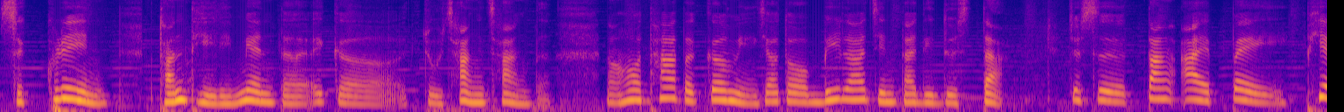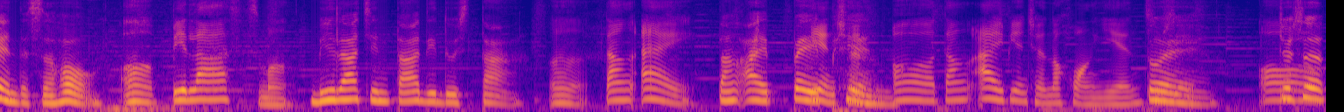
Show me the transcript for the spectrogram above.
Screen 团体里面的一个主唱唱的，然后他的歌名叫做 Bila Cinta Didusta。就是当爱被骗的时候，哦，Bila 什么？Bila cinta didusta。嗯，当爱当爱被骗哦，当爱变成了谎言，对，就是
